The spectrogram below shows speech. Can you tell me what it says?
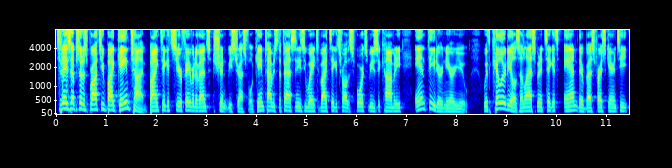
Today's episode is brought to you by Game Time. Buying tickets to your favorite events shouldn't be stressful. Game Time is the fast and easy way to buy tickets for all the sports, music, comedy, and theater near you. With killer deals on last minute tickets and their best price guarantee,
